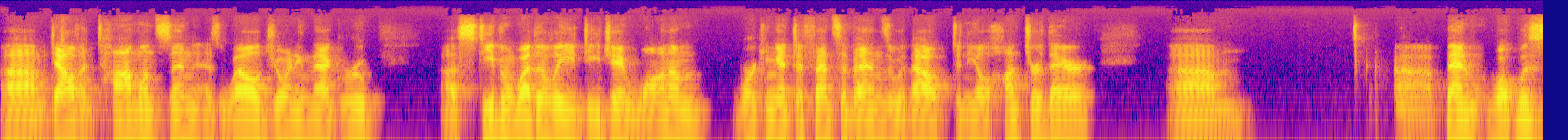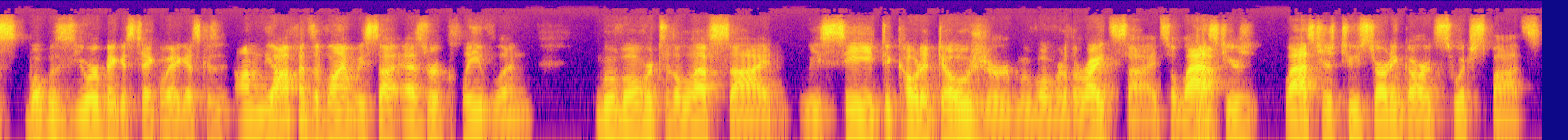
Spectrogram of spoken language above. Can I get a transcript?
Um, Dalvin Tomlinson as well joining that group. Uh, Stephen Weatherly, DJ Wonnum working at defensive ends without Danielle Hunter there. Um, Uh, ben, what was what was your biggest takeaway? I guess because on the offensive line, we saw Ezra Cleveland move over to the left side. We see Dakota Dozier move over to the right side. So last yeah. year's last year's two starting guards switch spots.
